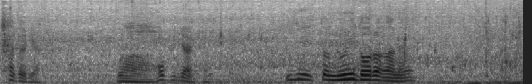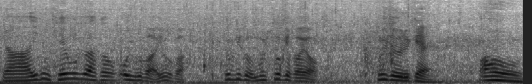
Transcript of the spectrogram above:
차돌이야 와 호피지 않다. 이게 또 눈이 돌아가네. 야 이런 계곡에 와서 어 이거 봐 이거 봐. 여기도 물속에 봐요. 보이죠 이렇게? 어우.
